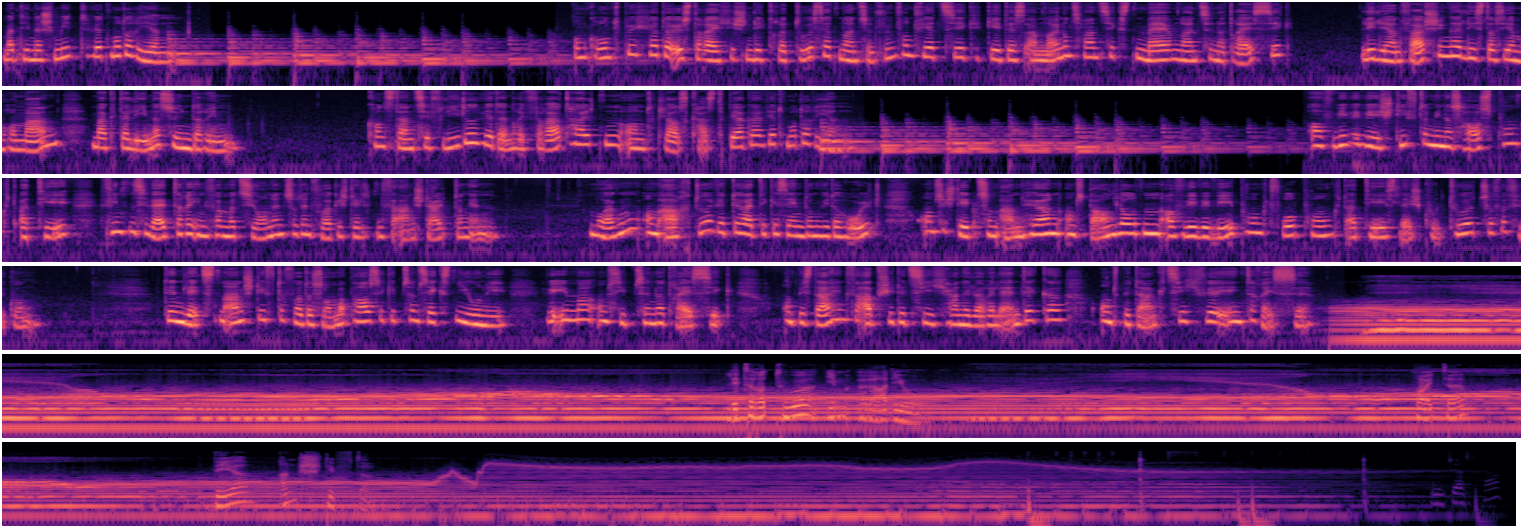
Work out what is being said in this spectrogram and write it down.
Martina Schmidt wird moderieren. Um Grundbücher der österreichischen Literatur seit 1945 geht es am 29. Mai um 19.30 Uhr. Lilian Faschinger liest aus ihrem Roman Magdalena Sünderin. Konstanze Fliedl wird ein Referat halten und Klaus Kastberger wird moderieren. Auf www.stifter-haus.at finden Sie weitere Informationen zu den vorgestellten Veranstaltungen. Morgen um 8 Uhr wird die heutige Sendung wiederholt und sie steht zum Anhören und Downloaden auf www.fro.at/kultur zur Verfügung. Den letzten Anstifter vor der Sommerpause gibt es am 6. Juni, wie immer um 17.30 Uhr. Und bis dahin verabschiedet sich Hannelore Leindecker und bedankt sich für Ihr Interesse. Literatur im Radio. Heute der Anstifter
